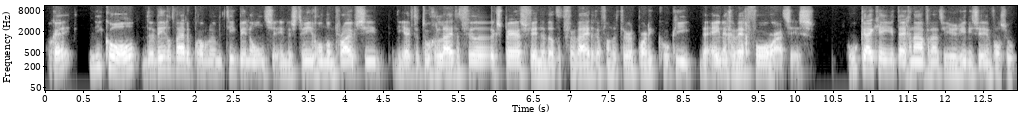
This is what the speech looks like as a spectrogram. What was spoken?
Oké, Nicole, de wereldwijde problematiek binnen onze industrie rondom privacy, die heeft ertoe geleid dat veel experts vinden dat het verwijderen van de third-party cookie de enige weg voorwaarts is. Hoe kijk je hier tegenaan vanuit de juridische invalshoek?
